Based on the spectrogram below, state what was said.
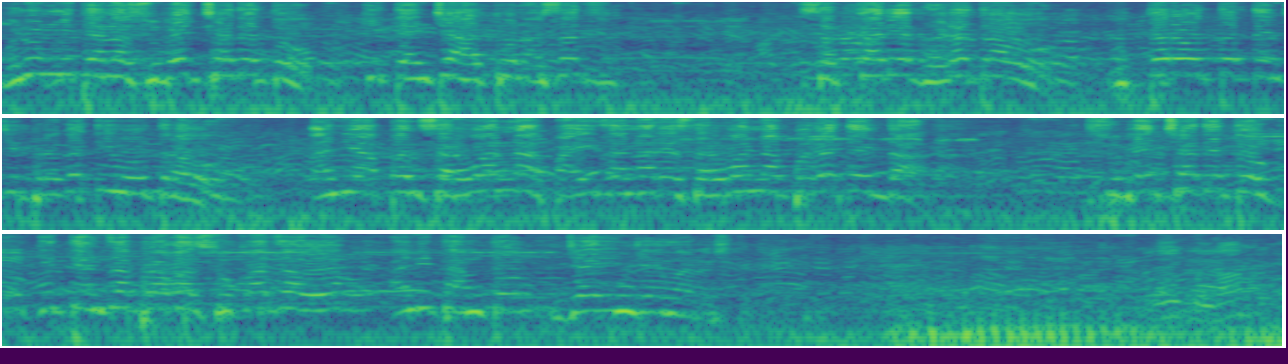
म्हणून मी त्यांना शुभेच्छा देतो की त्यांच्या हातून असंच सत्कार्य घडत राहो. उत्तरोत्तर त्यांची प्रगती होत राहो. आणि आपण सर्वांना पायी जाणाऱ्या सर्वांना शुभेच्छा देतो की त्यांचा प्रवास सुखाचा हो आणि थांबतो. जय हिंद जय महाराष्ट्र. नाही.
